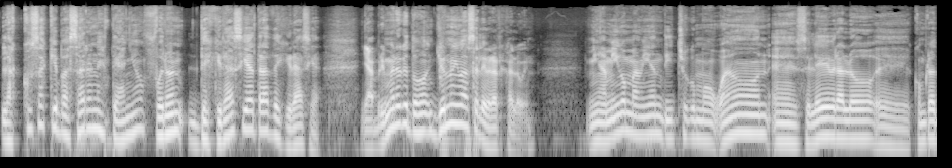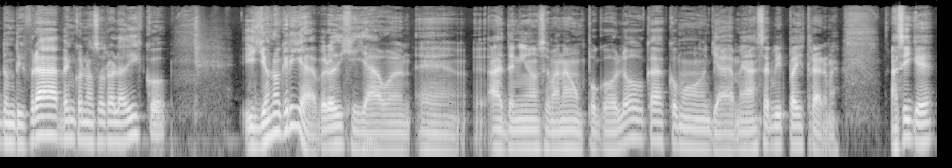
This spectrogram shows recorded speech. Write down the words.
las cosas que pasaron este año fueron desgracia tras desgracia. Ya, primero que todo, yo no iba a celebrar Halloween. Mis amigos me habían dicho como, weón, eh, celébralo, cómprate un disfraz, ven con nosotros a la disco. Y yo no quería, pero dije, ya, bueno, eh, ha tenido semanas un poco locas, como ya me va a servir para distraerme. Así que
